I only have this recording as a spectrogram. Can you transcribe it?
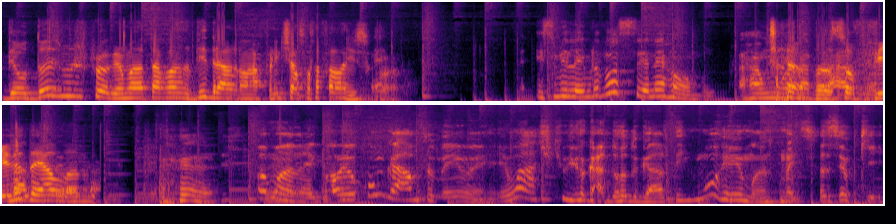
Deu dois minutos de programa, ela tava vidrada na frente, ela só tá falando isso, pô. Isso me lembra você, né, Romulo? Um Eu atrás, sou né? filho dela, né? Ô, mano, é igual eu com o Galo também, ué. Eu acho que o jogador do Galo tem que morrer, mano. Mas fazer o quê?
